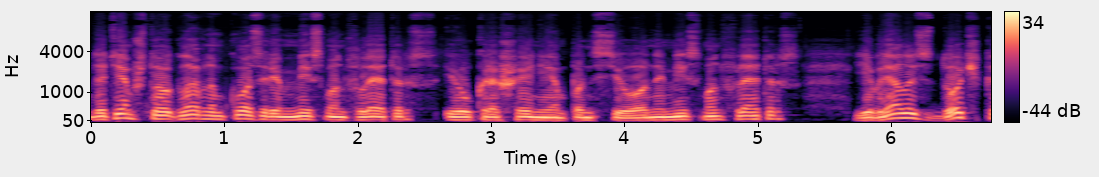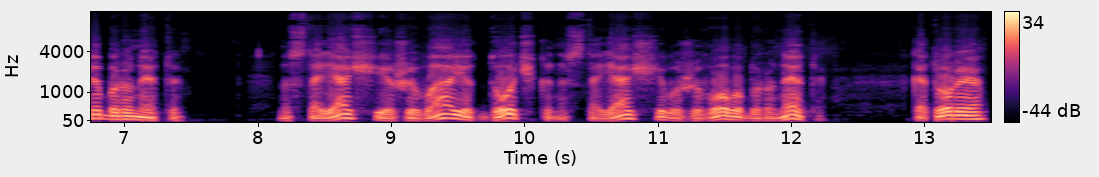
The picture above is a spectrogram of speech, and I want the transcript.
Да тем, что главным козырем мисс Монфлеттерс и украшением пансиона мисс Монфлеттерс являлась дочка баронета. Настоящая, живая дочка настоящего, живого баронета, которая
